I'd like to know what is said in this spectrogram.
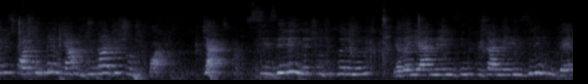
Henüz fark edilemeyen binlerce çocuk var. Kent, sizlerin de çocuklarının ya da yeğenlerinizin, kuzenlerinizin de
